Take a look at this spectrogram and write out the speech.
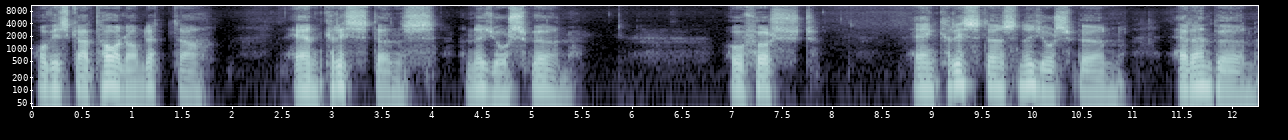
Och vi ska tala om detta, en kristens nyårsbön. Och först, en kristens nyårsbön är en bön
